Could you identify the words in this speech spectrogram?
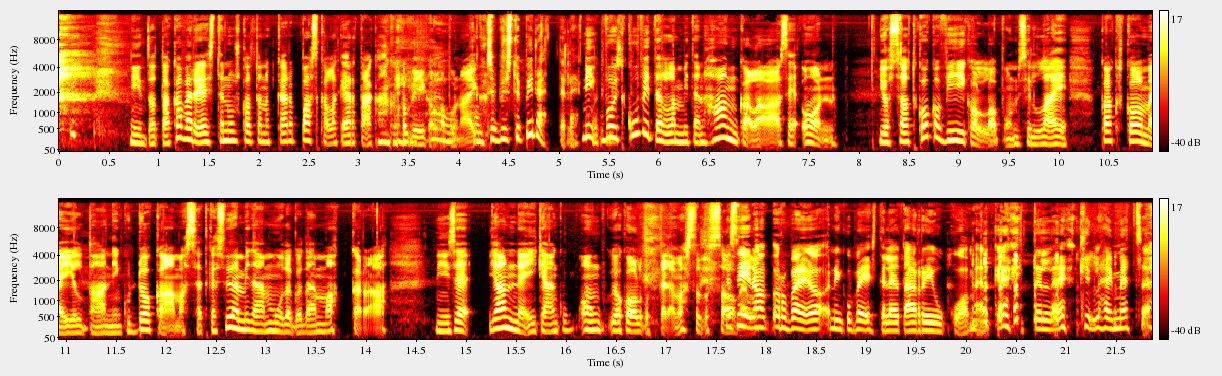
niin tota, kaveri ei sitten uskaltanut käydä paskalla kertaakaan koko viikonlopun aikana. Mutta se pystyy pidättelemään. Niin voit kuvitella, miten hankalaa se on, jos sä oot koko viikonlopun sillä kaksi-kolme iltaa niin kuin dokaamassa, etkä syö mitään muuta kuin jotain makkaraa, niin se Janne ikään kuin on jo kolkuttelemassa tuossa Ja ovella. siinä on, rupeaa jo niin veistelemään jotain riukua melkein itselleen. Kyllä ei metsää.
